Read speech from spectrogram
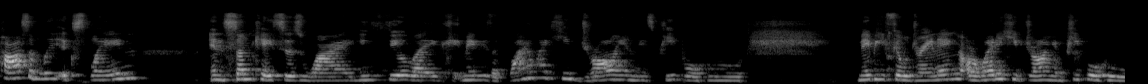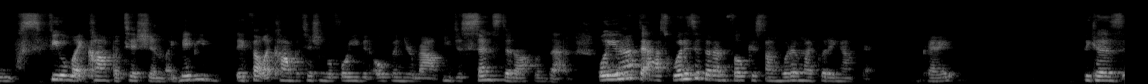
possibly explain in some cases why you feel like maybe it's like, why do I keep drawing in these people who maybe feel draining? Or why do you keep drawing in people who feel like competition? Like maybe they felt like competition before you even opened your mouth. You just sensed it off of that. Well you have to ask what is it that i'm focused on? What am i putting out there? Okay? Because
